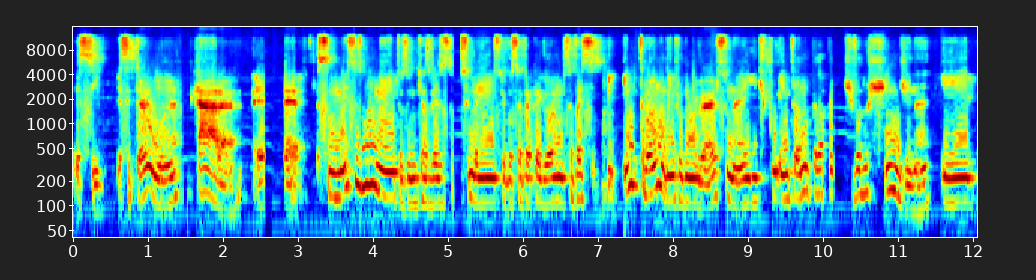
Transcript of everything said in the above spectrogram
esse, esse termo, né? Cara, é, é, são nesses momentos em que às vezes tá silêncio e você vai pegando, você vai entrando dentro do universo, né? E, tipo, entrando pela perspectiva do Shinji, né? E,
